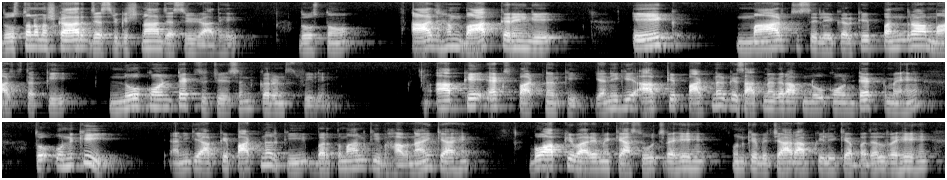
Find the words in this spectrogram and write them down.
दोस्तों, नमस्कार। जय श्री कृष्णा, जय श्री राधे। दोस्तों, आज हम बात करेंगे एक मार्च से लेकर के पंद्रह मार्च तक की no contact situation current feeling. आपके एक्स पार्टनर की, यानी कि आपके पार्टनर के साथ में अगर आप नो कांटेक्ट में हैं तो उनकी, यानी कि आपके पार्टनर की वर्तमान की भावनाएँ क्या हैं? वो आपके बारे में क्या सोच रहे हैं? उनके विचार आपके लिए क्या बदल रहे हैं?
